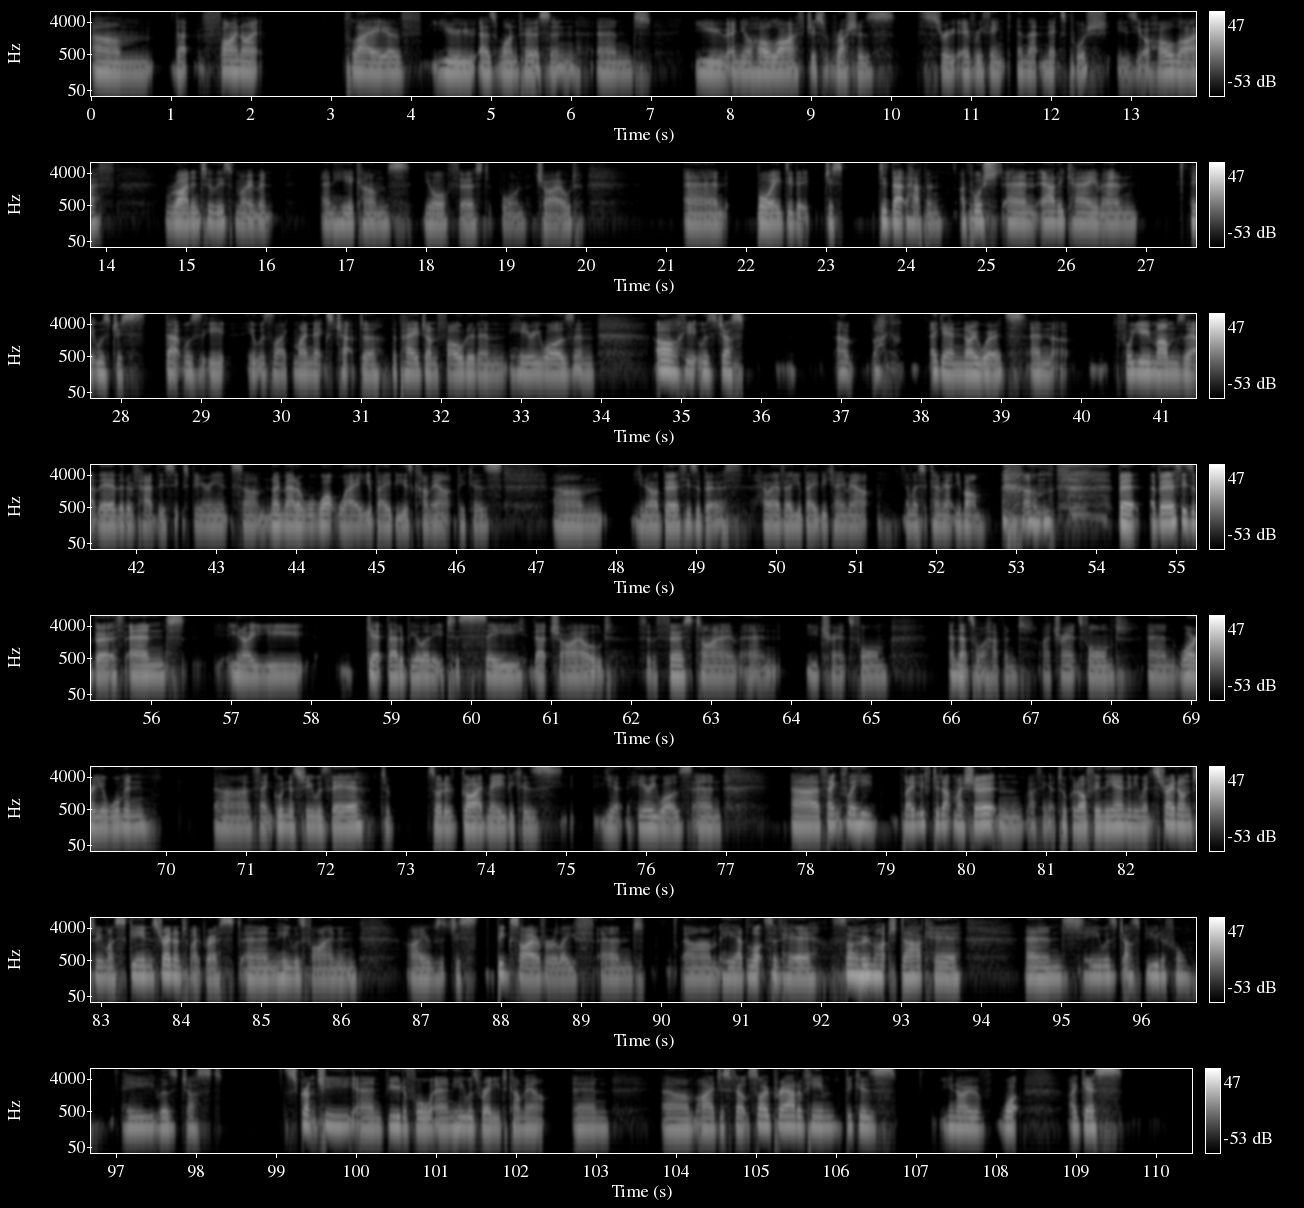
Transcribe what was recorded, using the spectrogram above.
um, that finite play of you as one person and you and your whole life just rushes through everything and that next push is your whole life right until this moment and here comes your firstborn child and boy did it just did that happen i pushed and out he came and it was just that was it it was like my next chapter. The page unfolded, and here he was, and oh, it was just uh, again, no words. And uh, for you mums out there that have had this experience, um, no matter what way your baby has come out, because um, you know a birth is a birth. However, your baby came out, unless it came out your bum. um, but a birth is a birth, and you know you get that ability to see that child for the first time and you transform. And that's what happened. I transformed, and Warrior Woman, uh, thank goodness she was there to sort of guide me because, yeah, here he was. And uh, thankfully, he they lifted up my shirt and I think I took it off in the end and he went straight onto my skin, straight onto my breast and he was fine and I was just big sigh of relief, and um, he had lots of hair, so much dark hair, and he was just beautiful. He was just scrunchy and beautiful, and he was ready to come out. And um, I just felt so proud of him because, you know, of what I guess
